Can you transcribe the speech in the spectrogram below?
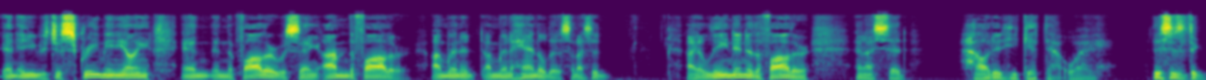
and, and he was just screaming, yelling, and and the father was saying, "I'm the father. I'm going to I'm going to handle this." And I said, I leaned into the father, and I said, "How did he get that way?" This is the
